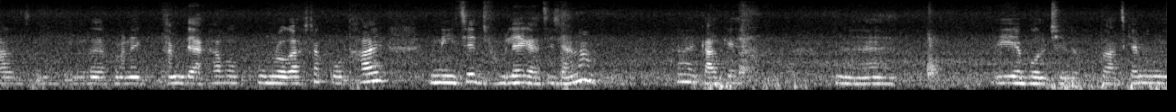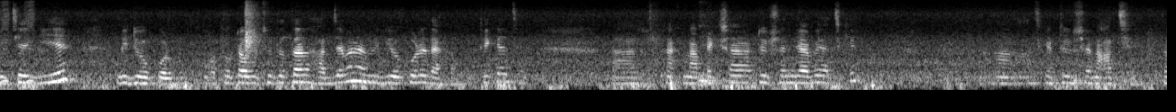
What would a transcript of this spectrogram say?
আর মানে আমি দেখাবো কুমড়ো গাছটা কোথায় নিচে ঝুলে গেছে জানো? হ্যাঁ কালকে আহ, ইয়ে বলছিল। তো আজকে আমি নিচে গিয়ে ভিডিও করব। অতটা উঁচুতে তো আর হাত যাবে না, ভিডিও করে দেখাবো, ঠিক আছে? আর এখন অপেক্ষা টিউশন যাবে আজকে। আজকে টিউশন আছে, তো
